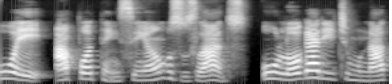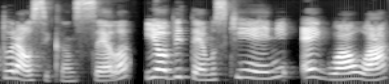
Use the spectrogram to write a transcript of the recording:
o e à potência em ambos os lados, o logaritmo natural se cancela e obtemos que n é igual a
